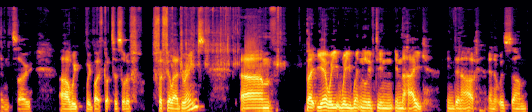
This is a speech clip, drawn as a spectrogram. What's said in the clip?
and so uh, we, we both got to sort of fulfill our dreams. Um, but yeah we, we went and lived in, in the hague in Den Haag, and it was um,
